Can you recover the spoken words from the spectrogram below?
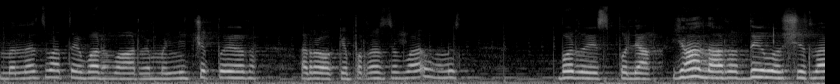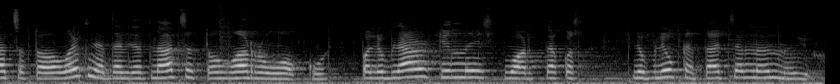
мене звати Варвара, мені 4 роки. Проживаю Борисполя. Я народилася 16 липня 19 року. Полюбляю кінний спорт, також люблю кататися на них.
